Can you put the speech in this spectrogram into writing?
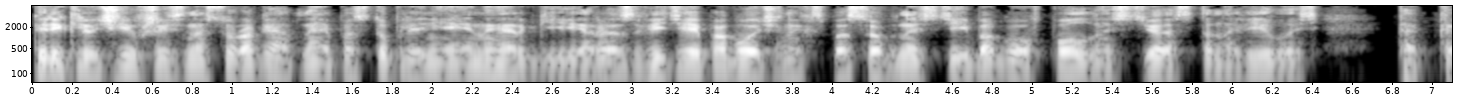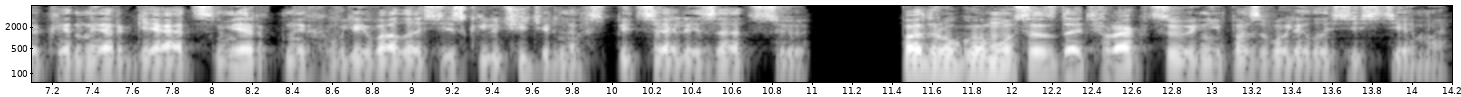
Переключившись на суррогатное поступление энергии, развитие побочных способностей богов полностью остановилось, так как энергия от смертных вливалась исключительно в специализацию. По-другому создать фракцию не позволила система.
